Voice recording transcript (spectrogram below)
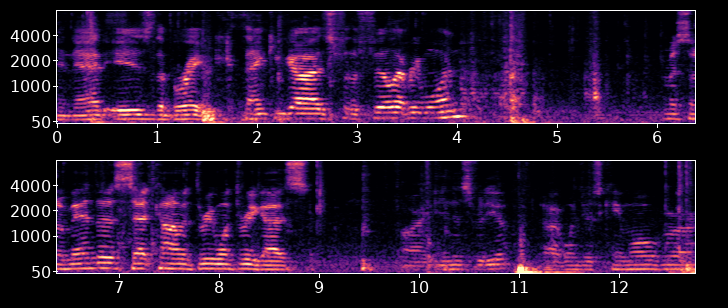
And that is the break. Thank you guys for the fill, everyone. Mr. Amanda, Setcom, and 313, guys. Alright, in this video. Alright, one just came over.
